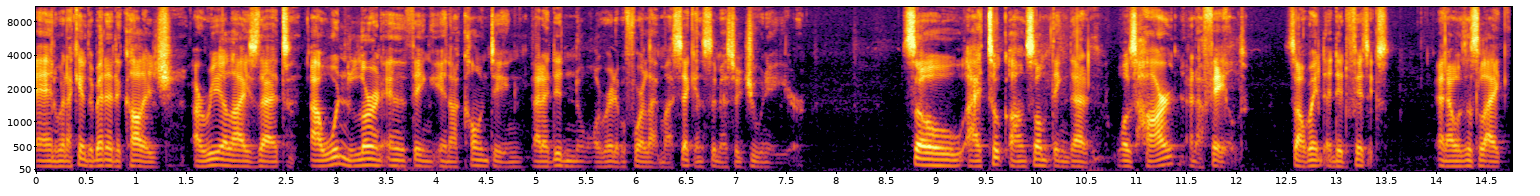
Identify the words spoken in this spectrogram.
And when I came to Benedict College, I realized that I wouldn't learn anything in accounting that I didn't know already before, like my second semester junior year. So I took on something that was hard and I failed. So I went and did physics. And I was just like,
